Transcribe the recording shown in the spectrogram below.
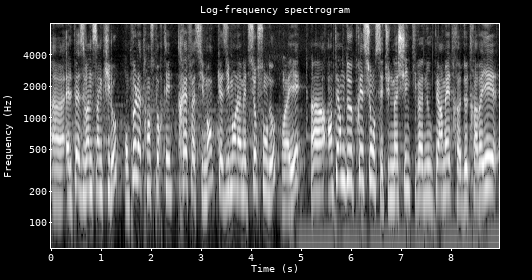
euh, elle pèse 25 on peut la transporter très facilement, quasiment la mettre sur son dos. Vous voyez. Euh, en termes de pression, c'est une machine qui va nous permettre de travailler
